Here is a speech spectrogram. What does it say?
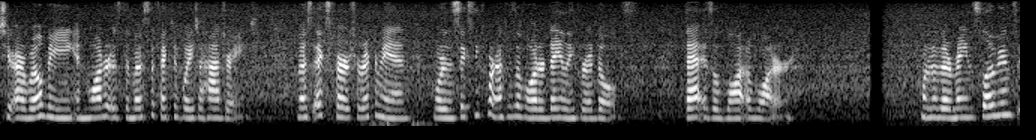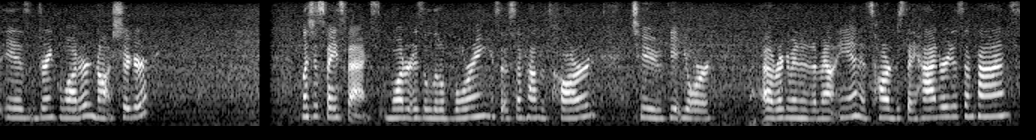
to our well being, and water is the most effective way to hydrate. Most experts recommend more than 64 ounces of water daily for adults. That is a lot of water. One of their main slogans is drink water, not sugar. Let's just face facts. Water is a little boring, so sometimes it's hard to get your uh, recommended amount in. It's hard to stay hydrated sometimes.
